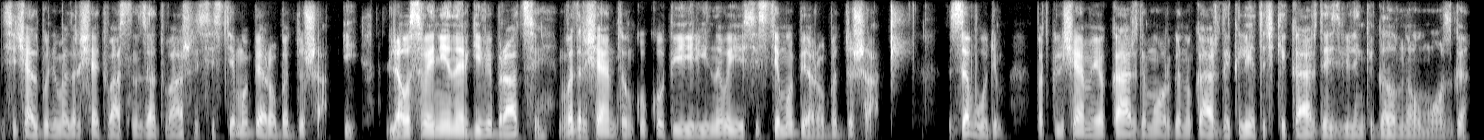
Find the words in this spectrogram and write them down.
Сейчас будем возвращать вас назад в вашу систему биоробот душа. И для усвоения энергии вибраций возвращаем тонкую копию Ирины в ее систему биоробот душа. Заводим, подключаем ее к каждому органу, каждой клеточке, каждой извилинке головного мозга.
